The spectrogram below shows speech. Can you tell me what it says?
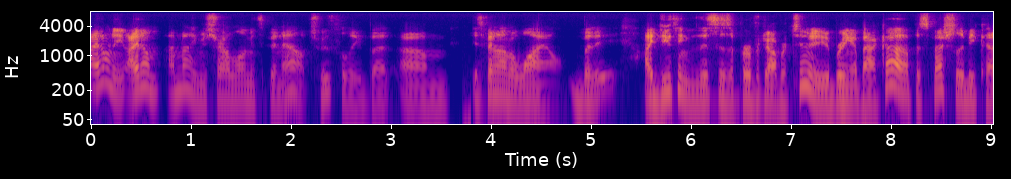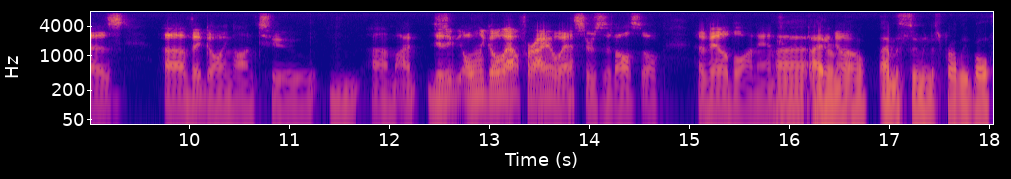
I don't, I don't, I'm not even sure how long it's been out, truthfully, but um, it's been out a while. But it, I do think this is a perfect opportunity to bring it back up, especially because of it going on to. Um, I, did it only go out for iOS, or is it also available on Android? uh, Do I don't know. I'm assuming it's probably both.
